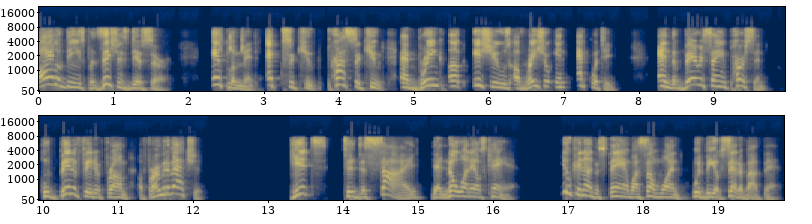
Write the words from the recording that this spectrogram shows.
All of these positions, dear sir, implement, execute, prosecute, and bring up issues of racial inequity. And the very same person who benefited from affirmative action gets to decide that no one else can. You can understand why someone would be upset about that.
